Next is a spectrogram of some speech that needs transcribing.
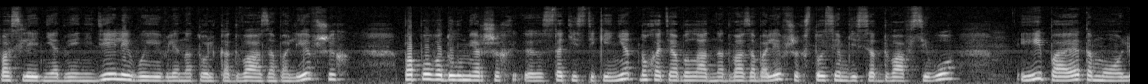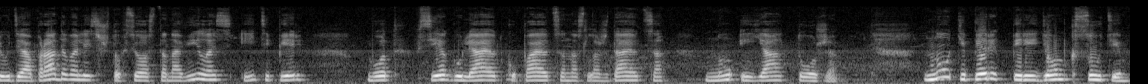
последние две недели выявлено только два заболевших. По поводу умерших э, статистики нет, но хотя бы ладно, два заболевших, 172 всего. И поэтому люди обрадовались, что все остановилось, и теперь вот все гуляют, купаются, наслаждаются. Ну и я тоже. Ну, теперь перейдем к сути.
